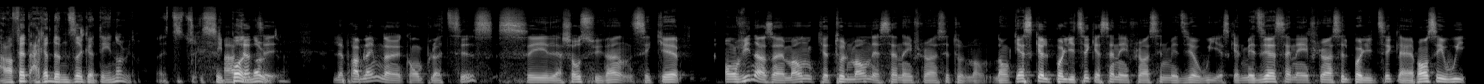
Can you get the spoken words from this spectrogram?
En fait, arrête de me dire que tu es neutre. C'est pas neutre. Le problème d'un complotiste, c'est la chose suivante, c'est que on vit dans un monde que tout le monde essaie d'influencer tout le monde. Donc, est-ce que le politique essaie d'influencer le média? Oui. Est-ce que le média essaie d'influencer le politique? La réponse est oui.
